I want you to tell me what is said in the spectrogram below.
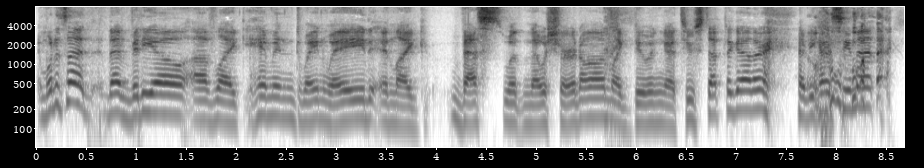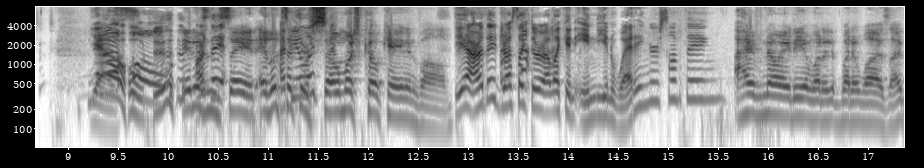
And what is that that video of like him and Dwyane Wade in like vests with no shirt on, like doing a two step together? Have you guys seen that? Yes. No, dude. It Are they- insane. It looks I like there's like- so much cocaine involved. Yeah, are they dressed like they're at like an Indian wedding or something? I have no idea what it what it was. I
